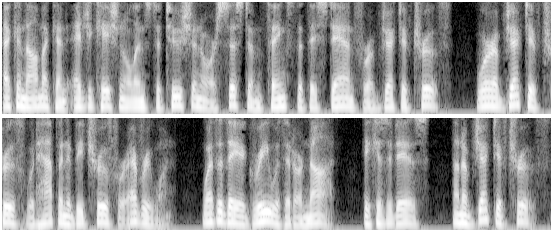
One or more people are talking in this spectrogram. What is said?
economic, and educational institution or system thinks that they stand for objective truth, where objective truth would happen to be true for everyone, whether they agree with it or not, because it is an objective truth.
